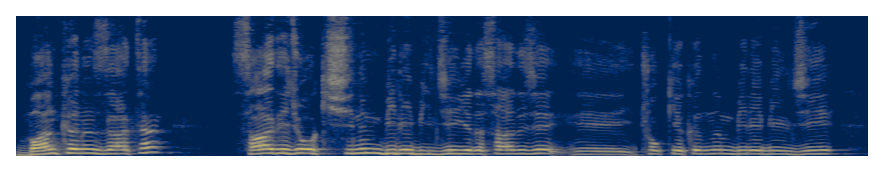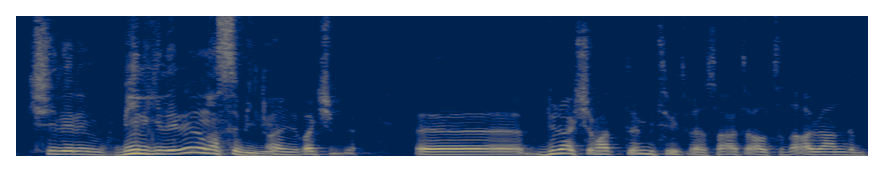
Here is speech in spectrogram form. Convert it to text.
bankanın zaten sadece o kişinin bilebileceği ya da sadece e, çok yakınının bilebileceği kişilerin bilgilerini nasıl biliyor? Aynen bak şimdi. Ee, dün akşam attığım bir tweet var. Saat 6'da arandım.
